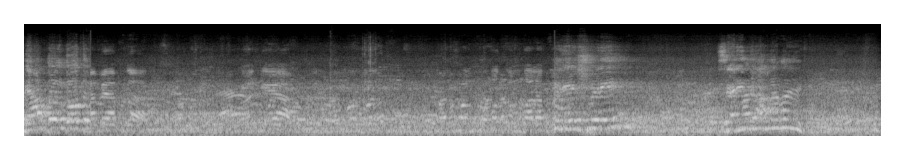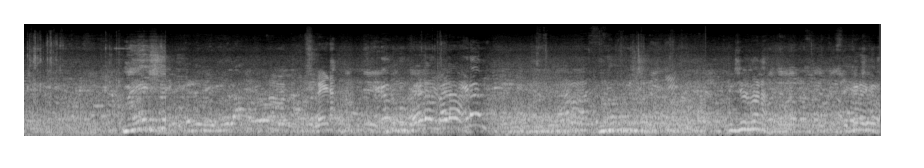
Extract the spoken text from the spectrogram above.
వ్యాపం గౌతమ్ మహేశ్వరి సరిత మహేశ్వరి ఇక్కడ ఇక్కడ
